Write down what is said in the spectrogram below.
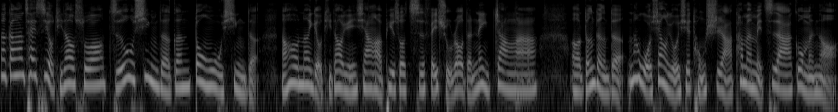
那刚刚蔡司有提到说，植物性的跟动物性的，然后呢有提到原香啊，譬如说吃肥鼠肉的内脏啊，呃等等的。那我像有一些同事啊，他们每次啊跟我们哦，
